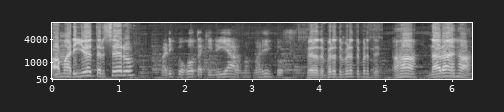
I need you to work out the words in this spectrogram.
Amarillo de tercero. Marico J, aquí no hay armas, marico. Espérate, espérate, espérate, espérate. Ajá, naranja.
